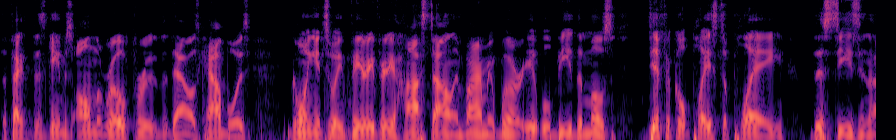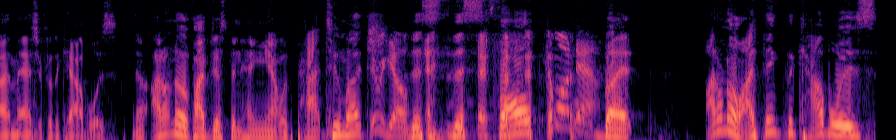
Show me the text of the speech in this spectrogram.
the fact that this game is on the road for the Dallas Cowboys going into a very, very hostile environment where it will be the most difficult place to play this season, I imagine, for the Cowboys. Now, I don't know if I've just been hanging out with Pat too much. Here we go. This this fall, Come on down. but I don't know. I think the Cowboys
